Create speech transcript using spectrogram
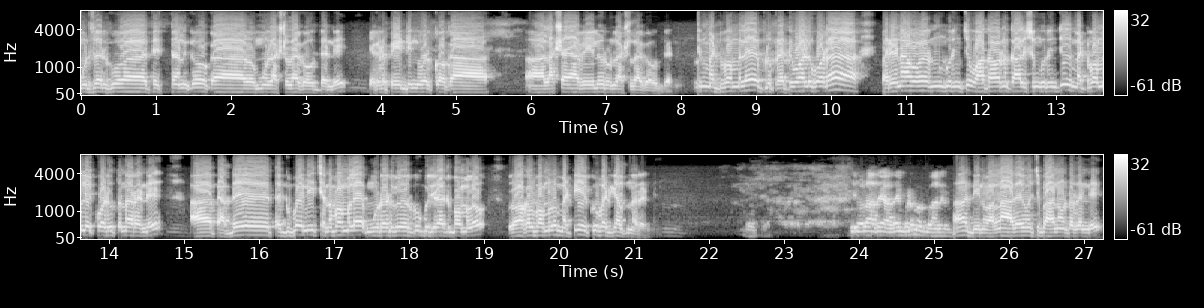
ముడి సరుకు తెచ్చడానికి ఒక మూడు లక్షల దాకా అవుద్దండి. ఇక్కడ పెయింటింగ్ వర్క్ ఒక లక్ష యాభై వేలు రెండు లక్షల దాకా అవుద్దండి. ఇది మట్టి బొమ్మలే ఇప్పుడు ప్రతి వాళ్ళు కూడా పరిణామం గురించి వాతావరణ కాలుష్యం గురించి మట్టి బొమ్మలు ఎక్కువ అడుగుతున్నారండి. ఆ పెద్ద తగ్గిపోయినాయి చిన్న బొమ్మలే మూడు అడుగుల వరకు గుజరాతీ బొమ్మలు లోకల్ బొమ్మలు మట్టి ఎక్కువ పట్టుకెళ్తున్నారండి. దీనివల్ల ఆదాయం వచ్చి బాగానే ఉంటదండి.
